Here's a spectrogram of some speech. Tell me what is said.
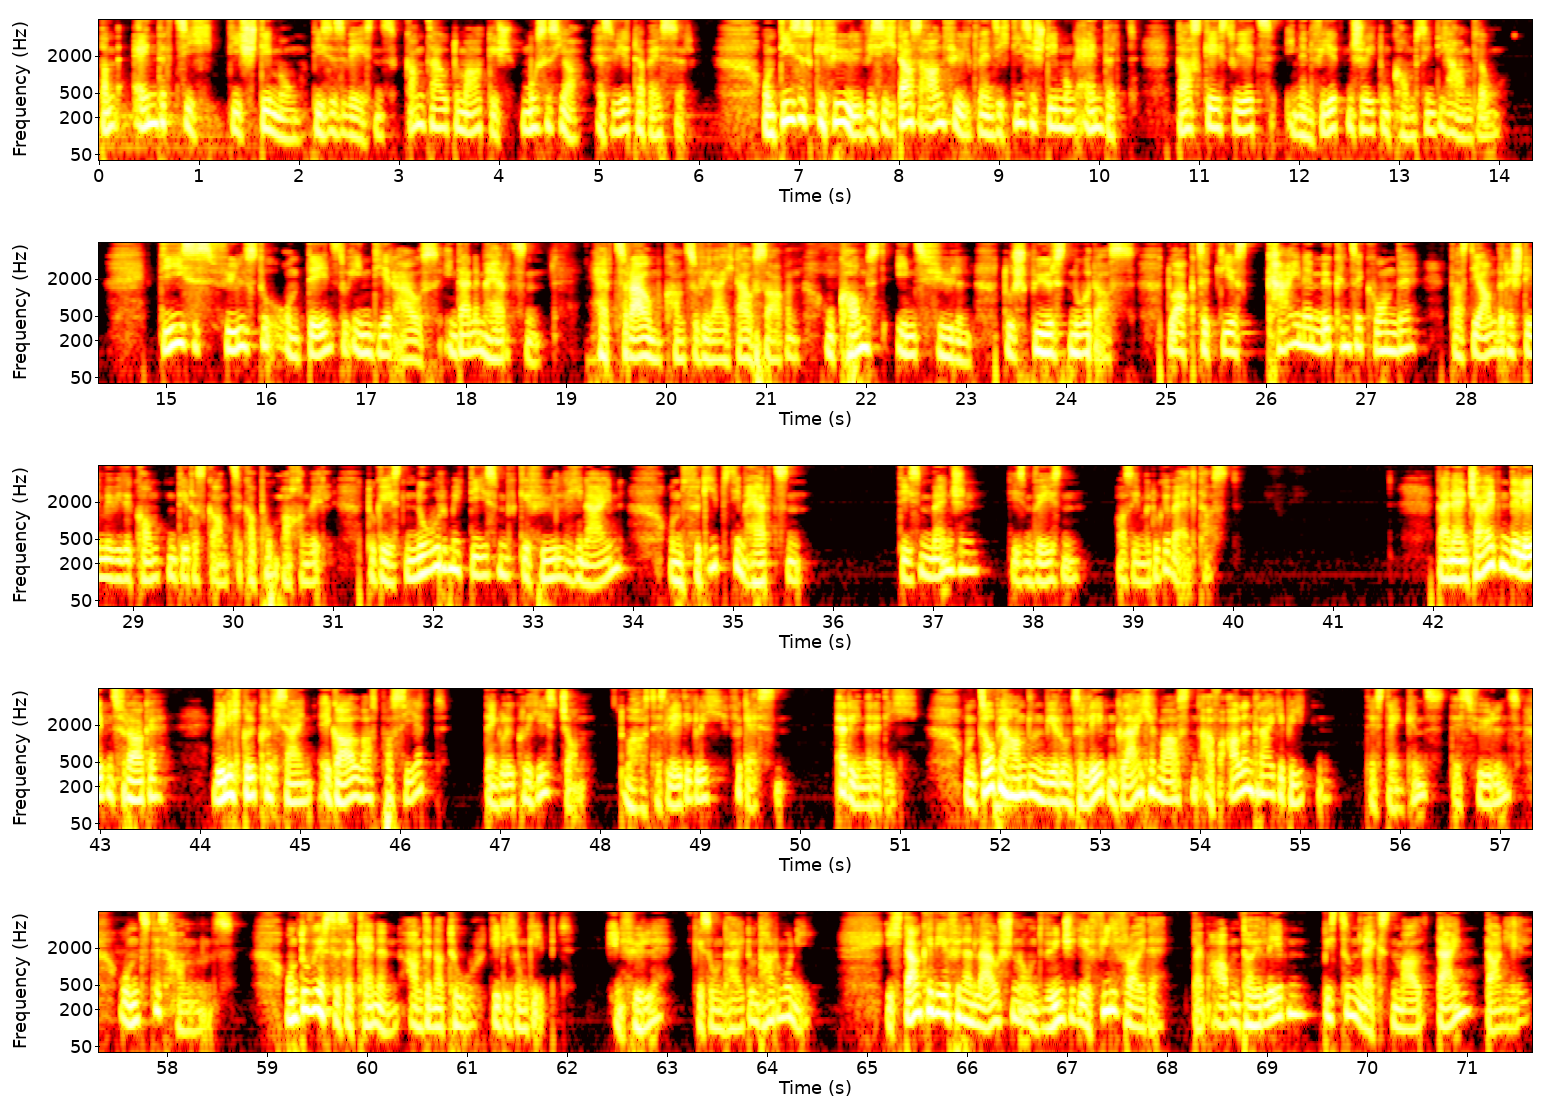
dann ändert sich die Stimmung dieses Wesens ganz automatisch, muss es ja, es wird ja besser. Und dieses Gefühl, wie sich das anfühlt, wenn sich diese Stimmung ändert, das gehst du jetzt in den vierten Schritt und kommst in die Handlung. Dieses fühlst du und dehnst du in dir aus, in deinem Herzen. Herzraum kannst du vielleicht auch sagen und kommst ins Fühlen. Du spürst nur das. Du akzeptierst keine Mückensekunde, dass die andere Stimme wieder kommt und dir das Ganze kaputt machen will. Du gehst nur mit diesem Gefühl hinein und vergibst im Herzen diesem Menschen, diesem Wesen, was immer du gewählt hast. Deine entscheidende Lebensfrage, will ich glücklich sein, egal was passiert? Denn glücklich ist schon. Du hast es lediglich vergessen. Erinnere dich. Und so behandeln wir unser Leben gleichermaßen auf allen drei Gebieten des Denkens, des Fühlens und des Handelns. Und du wirst es erkennen an der Natur, die dich umgibt. In Fülle, Gesundheit und Harmonie. Ich danke dir für dein Lauschen und wünsche dir viel Freude beim Abenteuerleben. Bis zum nächsten Mal, dein Daniel.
